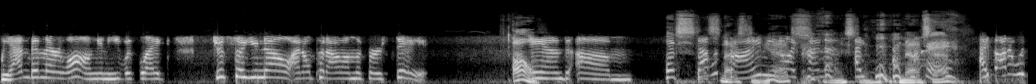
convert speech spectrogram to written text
we hadn't been there long and he was like, Just so you know, I don't put out on the first date. Oh. And um that's that that's was nice fine. you yeah, know, I nice to I, that. I thought it was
